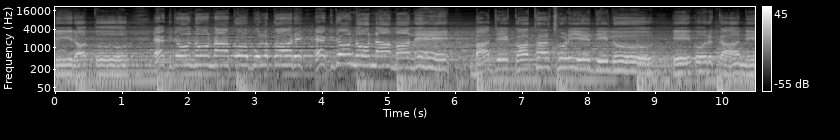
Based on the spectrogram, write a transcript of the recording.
বিরত একজনও না কবুল করে, একজনও না মানে। বাজে কথা ছড়িয়ে দিল এ ওর কানে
